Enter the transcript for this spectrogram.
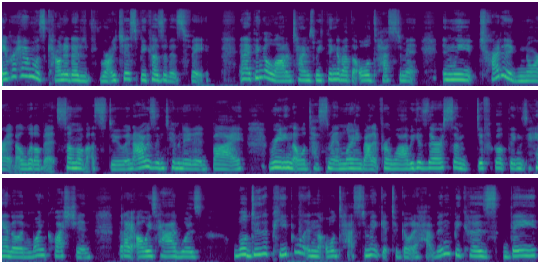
Abraham was counted as righteous because of his faith. And I think a lot of times we think about the Old Testament and we try to ignore it a little bit. Some of us do. And I was intimidated by reading the Old Testament and learning about it for a while because there are some difficult things to handle. And one question that I always had was, well, do the people in the Old Testament get to go to heaven because they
